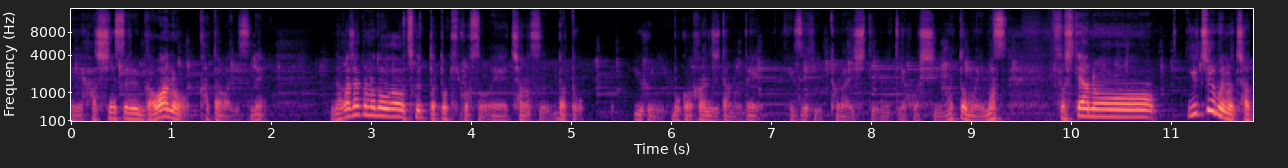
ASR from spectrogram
え発信する側の方はですね、長尺の動画を作った時こそ、えチャンスだというふうに僕は感じたので、えー、ぜひトライしてみてほしいなと思います。そしてあの YouTube のチャッ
